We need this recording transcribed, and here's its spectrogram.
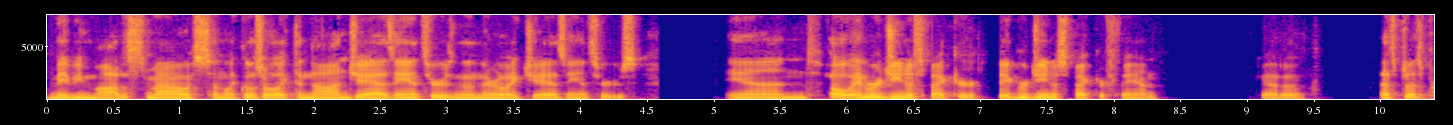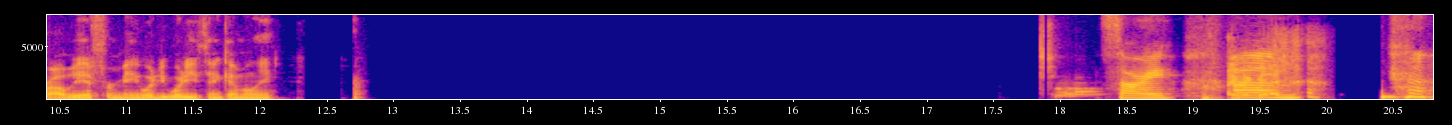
maybe modest mouse. And like those are like the non-jazz answers and then they're like jazz answers. And oh and regina spektor big regina spektor fan. Gotta that's that's probably it for me. What do you, what do you think emily Sorry. Um,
